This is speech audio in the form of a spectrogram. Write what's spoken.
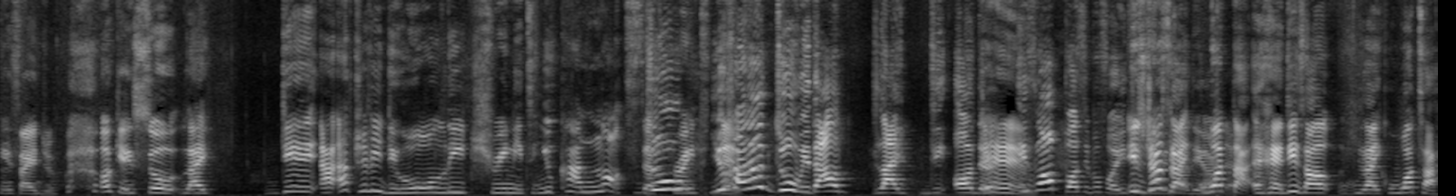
inside you okay so like they are actually the holy trinity you cannot Do separate you them. cannot do without like the other. Damn. It's not possible for you. to it's do just like water Other. uh these are like water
